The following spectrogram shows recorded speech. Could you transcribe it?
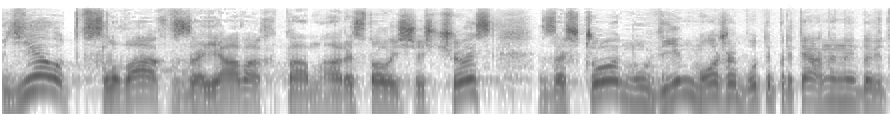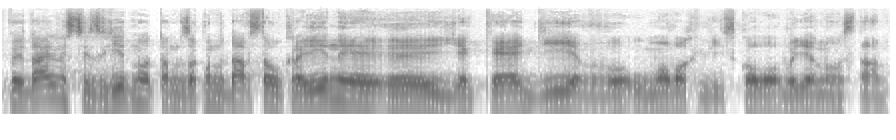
є от в словах, в заявах там Арестовича щось, за що ну він може бути притягнений до відповідальності згідно там законодавства України, е, яке діє в умовах військово-воєнного стану.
